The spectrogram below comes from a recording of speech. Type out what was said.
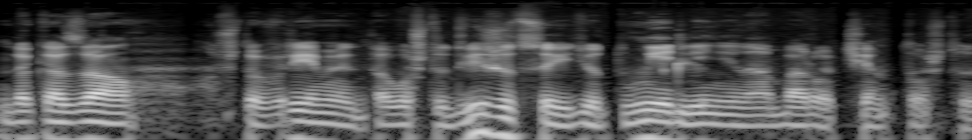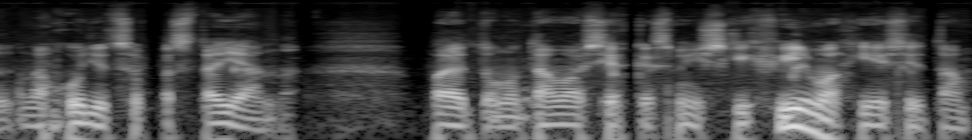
доказал, что время того, что движется, идет медленнее наоборот, чем то, что находится постоянно. Поэтому там во всех космических фильмах, если там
